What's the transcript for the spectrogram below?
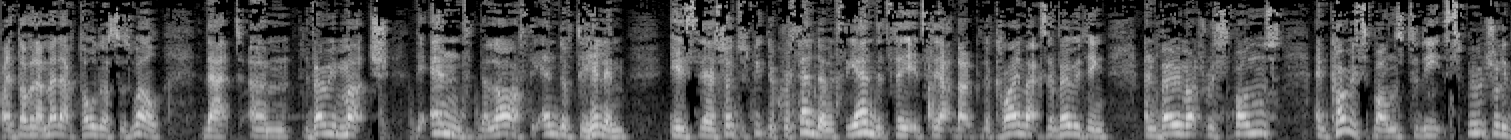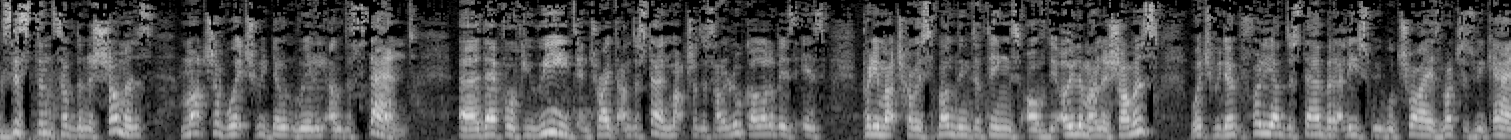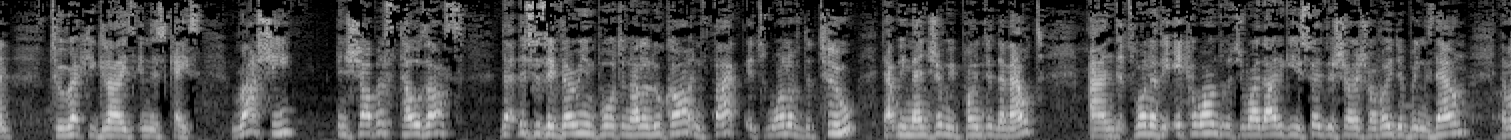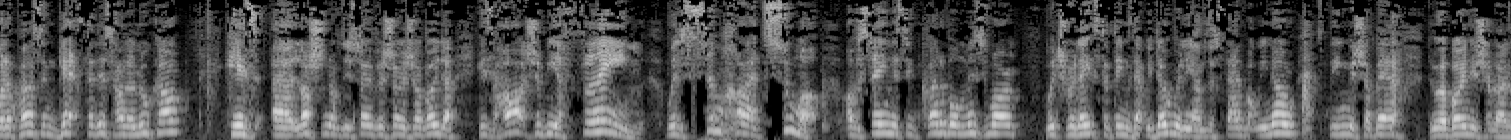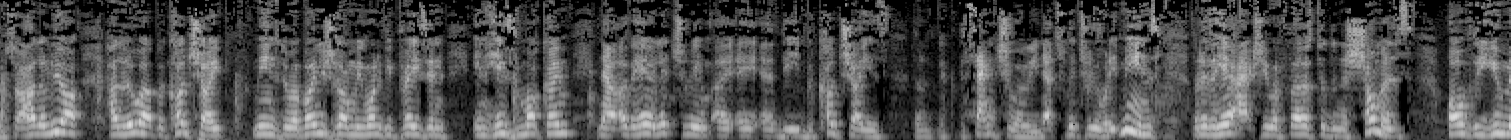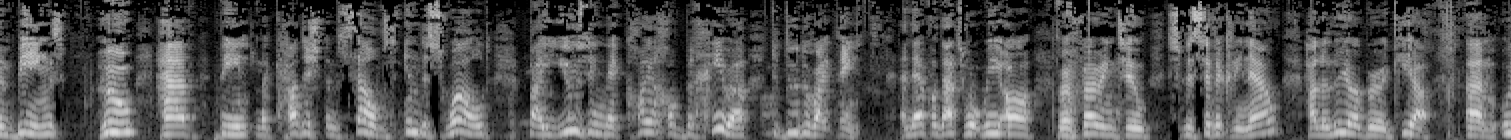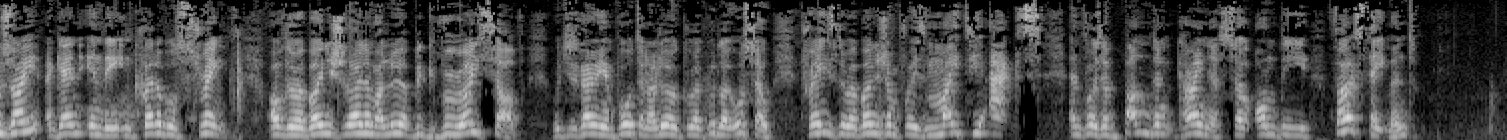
as David HaMelech told us as well, that um, very much the end, the last, the end of Tehillim is, uh, so to speak, the crescendo. It's the end. It's the it's the, the the climax of everything, and very much responds and corresponds to the spiritual existence of the neshamas, much of which we don't really understand. Uh, therefore, if you read and try to understand much of this Hallelujah, a lot of it is, is pretty much corresponding to things of the Olam HaNeshamas, which we don't fully understand, but at least we will try as much as we can to recognize in this case. Rashi in Shabbos tells us that this is a very important Hallelujah. In fact, it's one of the two that we mentioned. We pointed them out and it's one of the Ikka ones, which is why the Adigi Yisod Shorish Avodah brings down that when a person gets to this Hallelujah, his uh, Lashon of the Yisod Shorish Avodah, his heart should be aflame with Simcha Atzuma of saying this incredible Mizmor, which relates to things that we don't really understand, but we know it's being Mishabeh, the Rabbeinu Shalom. So Hallelujah, Hallelujah, V'Kodshai means the Rabbi Shalom, we want to be praising in his Mokim. Now over here, literally, uh, uh, uh, the B'Kodshai is the, the, sanctuary. That's literally what it means. But over here actually refers to the neshamas of the human beings who have been Makadish themselves in this world by using their koyach of Bechira to do the right thing. And therefore that's what we are referring to specifically now. Hallelujah Barakia um, Uzay, again in the incredible strength of the Rabbi Shalom Hallelujah Bigvuroisav, which is very important. Hallelujah Kurakudlai also praise the Rabbi Shalom for his mighty acts and for his abundant kindness. So on the first statement,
